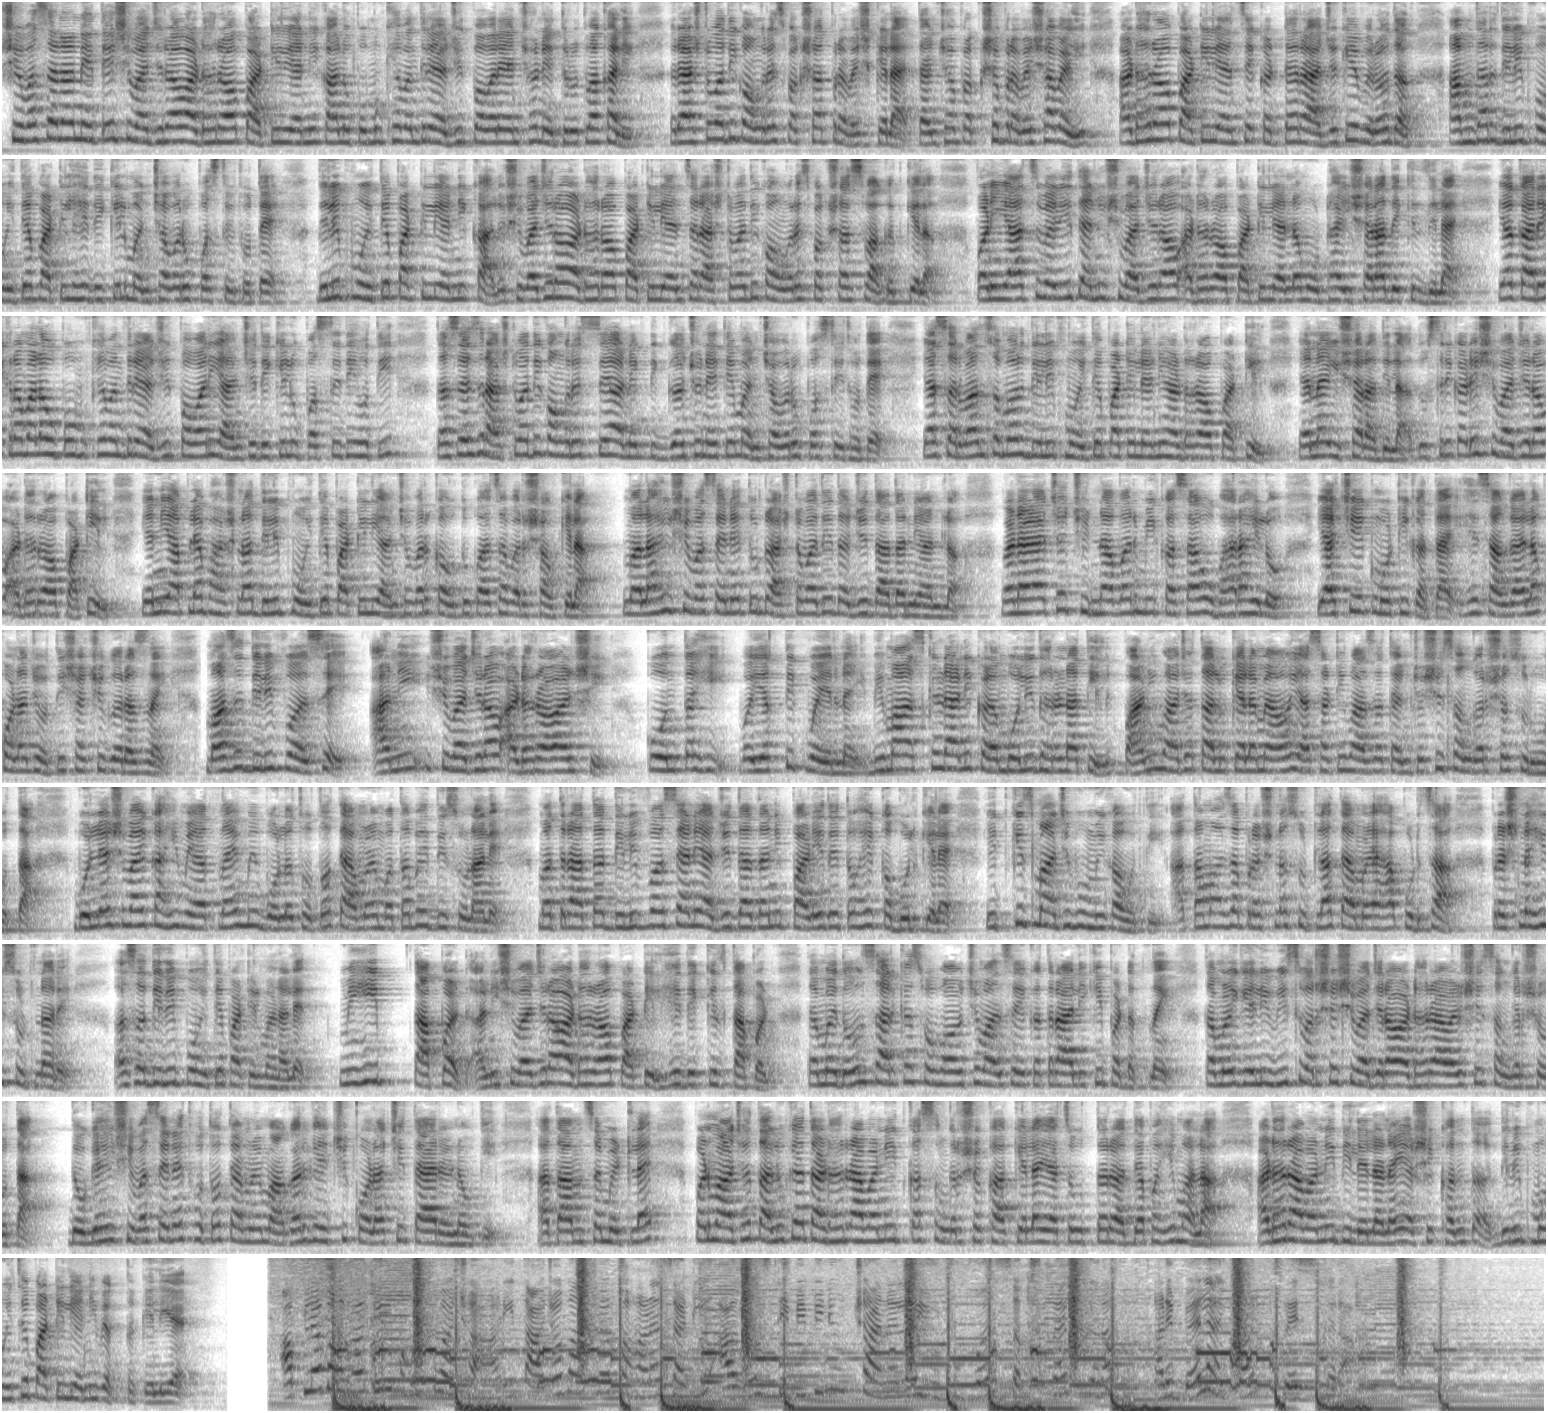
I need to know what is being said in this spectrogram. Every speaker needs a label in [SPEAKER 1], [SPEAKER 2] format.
[SPEAKER 1] शिवसेना नेते शिवाजीराव आढळराव पाटील यांनी काल उपमुख्यमंत्री अजित पवार यांच्या नेतृत्वाखाली राष्ट्रवादी काँग्रेस पक्षात प्रवेश केलाय. त्यांच्या पक्ष प्रवेशावेळी आढळराव पाटील यांचे कट्टर राजकीय विरोधक आमदार दिलीप मोहिते पाटील हे देखील मंचावर उपस्थित होते. दिलीप मोहिते पाटील यांनी काल शिवाजीराव आढळराव पाटील यांचं राष्ट्रवादी काँग्रेस पक्षात स्वागत केलं. पण याच वेळी त्यांनी शिवाजीराव आढळराव पाटील यांना मोठा इशारा देखील दिलाय. या कार्यक्रमाला उपमुख्यमंत्री अजित पवार यांची देखील उपस्थिती होती. तसेच राष्ट्रवादी काँग्रेसचे अनेक दिग्गज नेते मंचावर उपस्थित होते. या सर्वांसमोर दिलीप मोहिते पाटील यांनी आढळराव पाटील यांना इशारा दिला. दुसरीकडे शिवाजीराव आढळराव पाटील यांनी आपल्या भाषणात दिलीप मोहिते पाटील यांच्यावर कौतुकाचा वर्षाव केला. मलाही शिवसेनेतून राष्ट्रवादीत अजितदादांनी आणलं. घड्याळाच्या चिन्हावर मी कसा उभा राहिलो याची एक मोठी कथा आहे. हे सांगायला कोणा ज्योतिषाची गरज नाही. माझं दिलीप वळसे आणि शिवाजीराव आढळरावांशी कोणतंही वैयक्तिक वैर नाही. भीमा आसखेड आणि कळंबोली धरणातील पाणी माझ्या तालुक्याला मिळावं यासाठी माझा त्यांच्याशी संघर्ष सुरू होता. बोलल्याशिवाय काही मिळत नाही मी बोलत होतो त्यामुळे मतभेद दिसून आले. मात्र आता दिलीप वसे आणि अजितदादांनी पाणी देतो हे कबूल केलंय. इतकीच माझी भूमिका होती. आता माझा प्रश्न सुटला त्यामुळे हा पुढचा प्रश्नही सुटणार आहे. असं दिलीप मोहिते पाटील म्हणाले. मीही तापट आणि शिवाजीराव आढळराव पाटील हे देखील तापट. त्यामुळे दोन सारख्या स्वभावाची माणसं एकत्र आली की पटत नाही. त्यामुळे गेली वीस वर्ष शिवाजीराव आढळरावांशी संघर्ष होता. दोघेही शिवसेनेत होतो त्यामुळे माघार घ्यायची कोणाची तयारी नव्हती. आता आमचं मिटलंय पण माझ्या तालुक्यात आढळरावांनी इतका संघर्ष का केला याचं उत्तर अद्यापही मला आढळरावांनी दिलेलं नाही अशी खंत दिलीप मोहिते पाटील यांनी व्यक्त केली आहे.
[SPEAKER 2] आपल्या भागातील महत्त्वाच्या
